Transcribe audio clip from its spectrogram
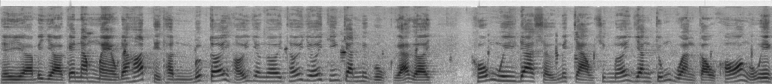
thì à, bây giờ cái năm mèo đã hết thì thình bước tới hỏi dân ơi thế giới chiến tranh mới gục gã gời. Khốn nguy đa sự mới chào xuân mới dân chúng hoàn cầu khó ngủ yên.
